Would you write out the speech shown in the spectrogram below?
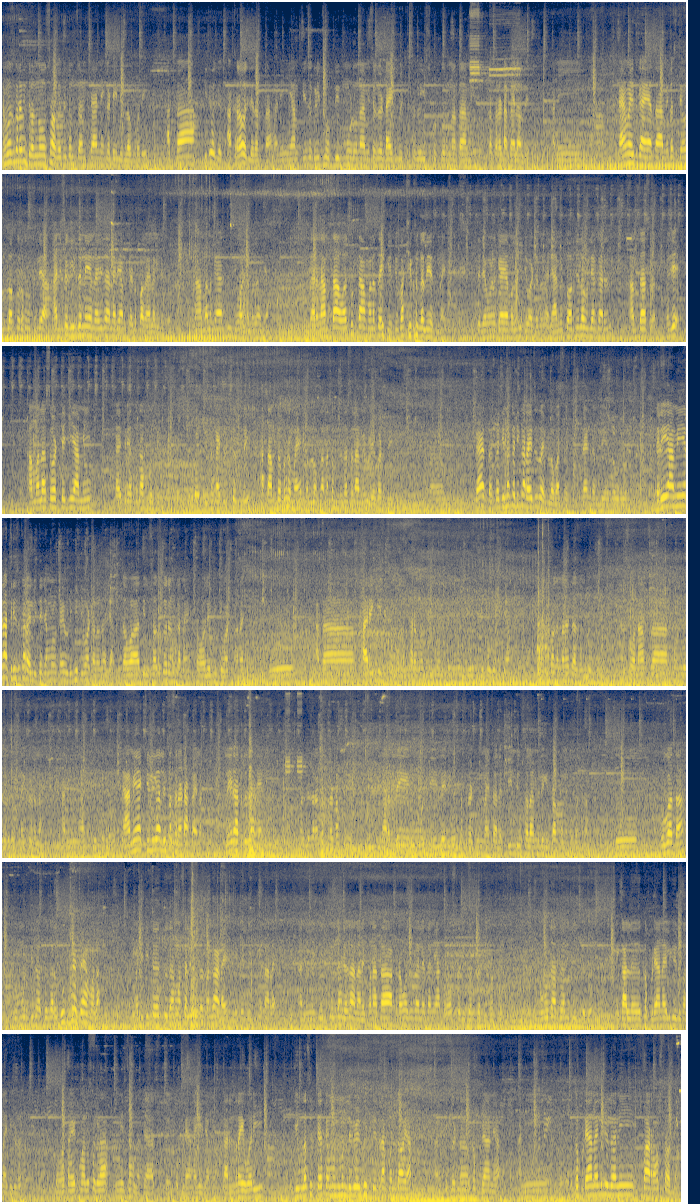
नमस्कार मित्रांनो स्वागत आहे तुमचं आमच्या अनेका डेली ब्लॉगमध्ये आत्ता किती वाजलेत? अकरा वाजलेत आत्ता आणि आमची सगळी झोप बीप मोडून आम्ही सगळं डाईट बीट सगळं इस्कूट करून आता आम्ही कचरा टाकायला आलो आहे आणि काय माहीत काय आता आम्ही रस्त्यावर ब्लॉक करत उचलूया आणि सगळीजण येणारी जाणारी आमच्याकडे बघायला लागले आम्हाला काय आज भीती वाटणं झाल्या कारण आमचा आवाज फक्त आम्हालाच ऐकू येते बाकी कोणाला येत नाही. त्याच्यामुळे काय आम्हाला भीती वाटणं झाली. आम्ही टॉर्च लावल्या कारण आमचं असं म्हणजे आम्हाला असं वाटतं की आम्ही काहीतरी असं दाखवते काहीतरी काहीतरी शोधतोय. असा आमचा भ्रम आहे पण लोकांना समजत असेल आम्ही व्हिडिओ काढतोय. काय आता कधी ना कधी करायचंच आहे ब्लॉग असं रँडमली रोडवर तरी आम्ही रात्रीच करायली त्याच्यामुळे काय एवढी भीती वाटायला झाल्या. जेव्हा दिवसाचं करण का नाही तेव्हा लई भीती वाटणार आहे. तो आता खारे गेली समोर खारामध्ये कोणतरी मुलगी होती बघू होती आमच्या. बघणार आहेत अजून लोक. सोना आमचा फोन वगैरे कसं नाही कडला. आणि आम्ही आम्ही ॲक्च्युली आलो कचरा टाकायला. लई रात्र झाली आणि म्हणलं जरा कचरा टाकू कारण ते रूमवरती लई दिवस कचरा ठेवून नाही चालत. तीन दिवसाला आम्ही लगेच टाकून येतो कचरा. तो बघू आता रूमवरती जातो. जरा दूध घ्यायचं आहे आम्हाला. म्हणजे तिथं दुधा मसाले दुधाचा गाडा आहे. तिथं दूध पिणार आहे. आणि दूध पिऊन झालं जाणार आहे. पण आता अकरा वाजत आल्यात आणि अकरा वाजता ती बंद करते वाटतं. बघू जातो आणि दूध घेतो मी काल कपडे आणायला गेलो का नाही तिकडं? तर डाएट माझा सगळा मिस झाला त्या कपडे आणायला गेल्यामुळे. कारण रविवारी जिमला सुट्टी असते म्हणून म्हणलं वेळ भेटते तर आपण जाऊया आणि तिकडनं कपडे आणूया. आणि कपडे आणायला गेलो आणि बारा वाजता आलो.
